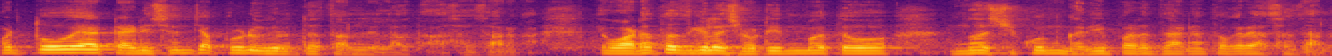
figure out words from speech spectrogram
पण तो या ट्रॅडिशनच्या पूर्ण विरुद्ध चाललेला होता असं सारखा. ते वाढतच गेलं शेवटी मग तो न शिकून घरी परत जाण्यात वगैरे असं झालं.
